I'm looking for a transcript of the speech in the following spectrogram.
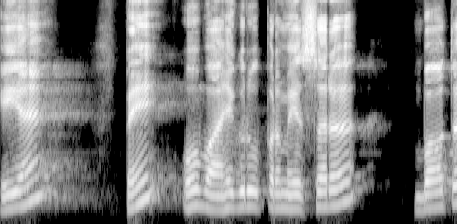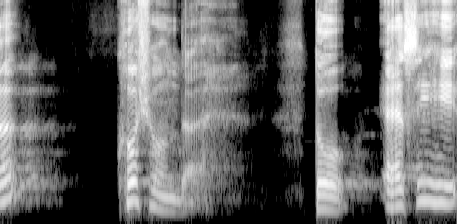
ਕੀ ਹੈ? ਭਈ ਉਹ ਵਾਹਿਗੁਰੂ ਪਰਮੇਸ਼ਰ ਬਹੁਤ ਖੁਸ਼ ਹੁੰਦਾ ਹੈ। ਤੋ ਐਸੀ ਹੀ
